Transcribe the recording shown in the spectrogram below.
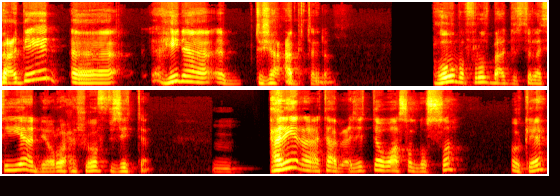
بعدين آه هنا تشعبت أنا. هو مفروض بعد الثلاثية إني أروح أشوف زيتا. حاليا أنا أتابع زيتا وأصل نصه. okay؟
